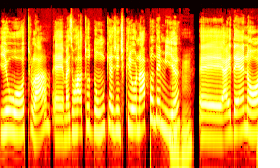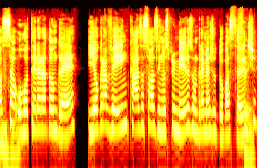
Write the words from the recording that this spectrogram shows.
E o outro lá, é, mas o Ratudum, que a gente criou na pandemia. Uhum. É, a ideia é nossa, Uhum. o roteiro era do André. E eu gravei em casa sozinho os primeiros, o André me ajudou bastante. Sim.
